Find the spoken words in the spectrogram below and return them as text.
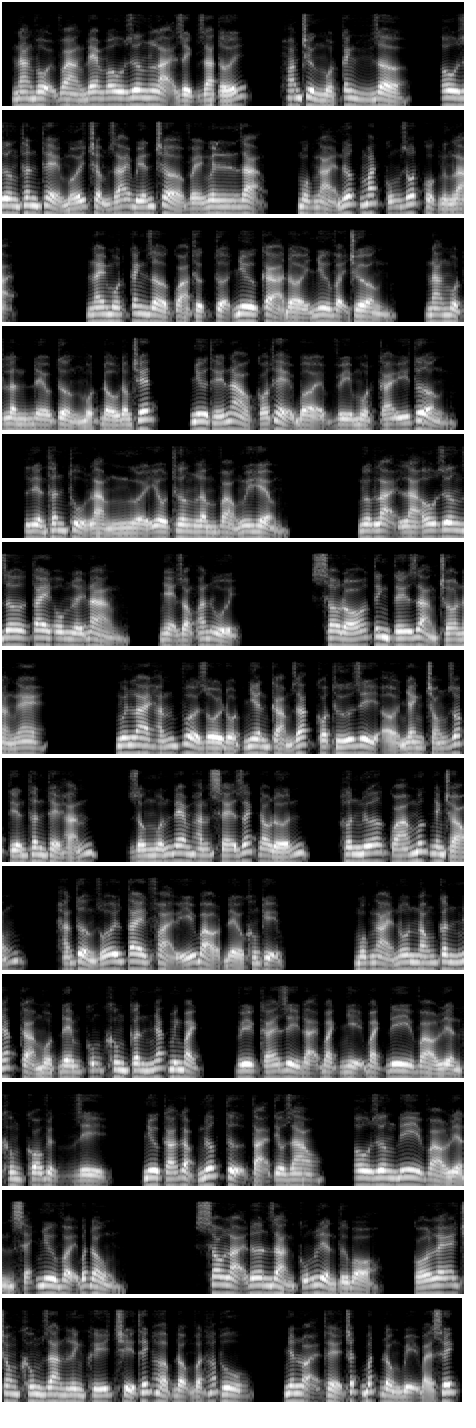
Nàng vội vàng đem Âu Dương lại dịch ra tới, hoan chừng một canh giờ, Âu Dương thân thể mới chậm rãi biến trở về nguyên dạng, một ngải nước mắt cũng rốt cuộc ngừng lại. Này một canh giờ quả thực tựa như cả đời như vậy trường, nàng một lần đều tưởng một đầu đâm chết, như thế nào có thể bởi vì một cái ý tưởng, liền thân thủ làm người yêu thương lâm vào nguy hiểm. Ngược lại là Âu Dương giơ tay ôm lấy nàng, nhẹ giọng an ủi. Sau đó tinh tế giảng cho nàng nghe. Nguyên lai like hắn vừa rồi đột nhiên cảm giác có thứ gì ở nhanh chóng rót tiến thân thể hắn, giống muốn đem hắn xé rách đau đớn, hơn nữa quá mức nhanh chóng, hắn tưởng dỗi tay phải ý bảo đều không kịp. Một ngải nôn nóng cân nhắc cả một đêm cũng không cân nhắc minh bạch, vì cái gì đại bạch nhị bạch đi vào liền không có việc gì, như cá gặp nước tự tại tiêu giao, Âu Dương đi vào liền sẽ như vậy bất đồng. Sau lại đơn giản cũng liền từ bỏ, có lẽ trong không gian linh khí chỉ thích hợp động vật hấp thu, nhân loại thể chất bất đồng bị bài xích.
